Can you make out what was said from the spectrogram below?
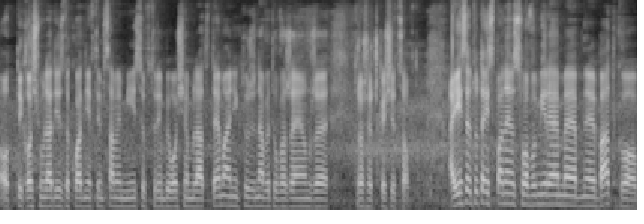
od tych 8 lat jest dokładnie w tym samym miejscu, w którym był 8 lat temu, a niektórzy nawet uważają, że troszeczkę się cofnął. A jestem tutaj z panem Sławomirem e, Batko,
